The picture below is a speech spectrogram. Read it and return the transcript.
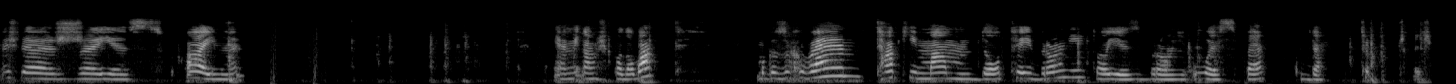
Myślę, że jest fajny. Nie mi nam się podoba. Bo go zachowałem. Taki mam do tej broni. To jest broń USP. Kurde, czek- czekajcie.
